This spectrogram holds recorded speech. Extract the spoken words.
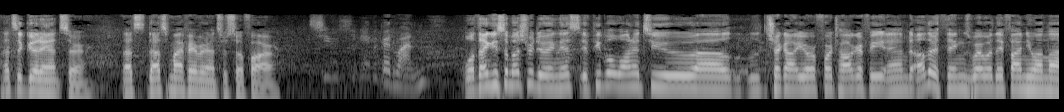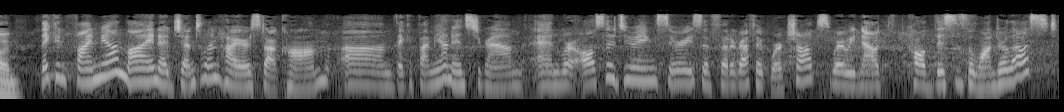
That's a good answer. That's that's my favorite answer so far. she, she gave a good one Well, thank you so much for doing this. If people wanted to uh, check out your photography and other things, where would they find you online? they can find me online at gentlandhyers.com um, they can find me on instagram and we're also doing series of photographic workshops where we now call this is the wanderlust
